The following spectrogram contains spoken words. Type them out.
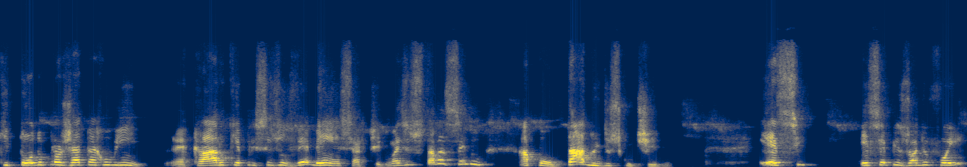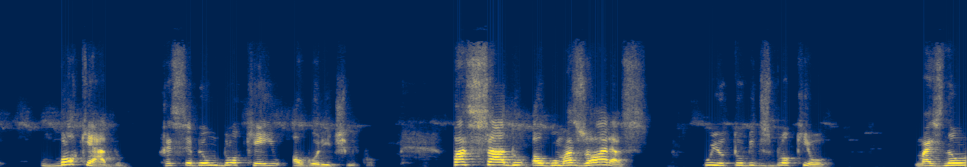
que todo projeto é ruim. É claro que é preciso ver bem esse artigo, mas isso estava sendo apontado e discutido. Esse, esse episódio foi bloqueado, recebeu um bloqueio algorítmico. Passado algumas horas, o YouTube desbloqueou, mas não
